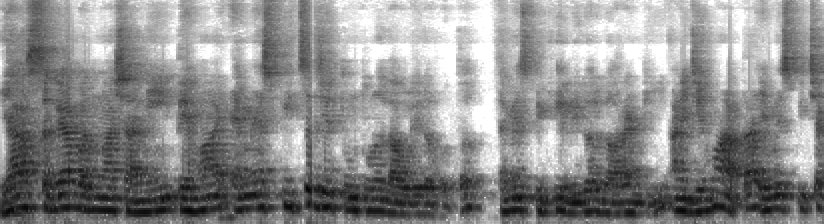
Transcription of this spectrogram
या सगळ्या बदमाशांनी तेव्हा एम एस पीचं जे तुमतुणं लावलेलं होतं एम एस पी की लिगल गॅरंटी आणि जेव्हा आता एम एस पीच्या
